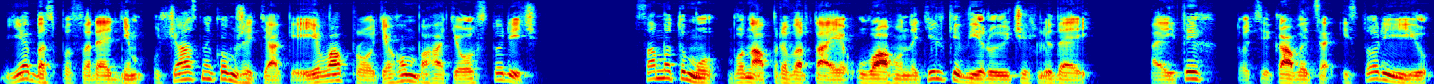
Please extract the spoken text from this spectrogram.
є безпосереднім учасником життя Києва протягом багатьох сторіч. Саме тому вона привертає увагу не тільки віруючих людей, а й тих, хто цікавиться історією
